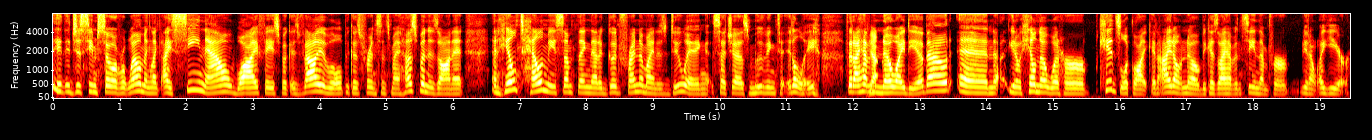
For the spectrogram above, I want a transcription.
it just seems so overwhelming. Like I see now why Facebook is valuable because, for instance, my husband is on it, and he'll tell me something that a good friend of mine is doing, such as moving to Italy, that I have yeah. no idea about, and you know he'll know what her kids look like, and I don't know because I haven't seen them for you know a year.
